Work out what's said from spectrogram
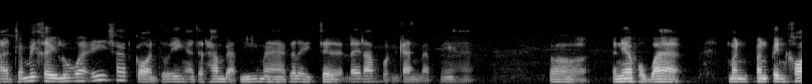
อาจจะไม่เคยรู้ว่าเอ๊ะชาติก่อนตัวเองอาจจะทำแบบนี้มาก็เลยเจอได้รับผลกันแบบนี้ฮะ ก็อันเนี้ยผมว่ามันมันเป็นข้อ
